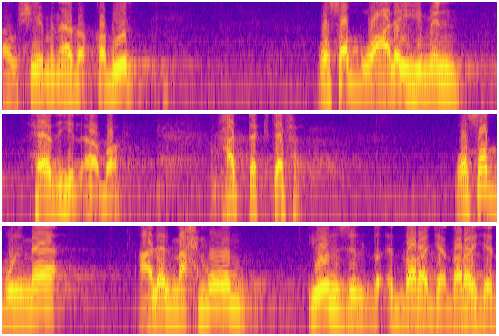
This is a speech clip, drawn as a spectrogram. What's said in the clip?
أو شيء من هذا القبيل وصبوا عليه من هذه الآبار حتى اكتفى. وصبوا الماء على المحموم ينزل الدرجة درجة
